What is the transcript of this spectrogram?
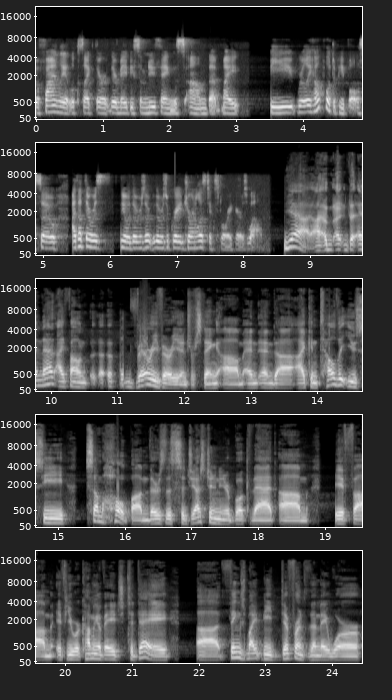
so finally it looks like there there may be some new things um, that might be really helpful to people. So I thought there was, you know, there was a, there was a great journalistic story here as well. Yeah, I, I, and that I found uh, uh, very, very interesting. Um, and and uh, I can tell that you see some hope. Um, there's this suggestion in your book that um, if um, if you were coming of age today, uh, things might be different than they were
